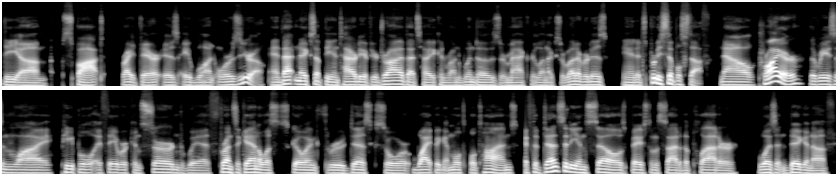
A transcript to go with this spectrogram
the um, spot right there is a 1 or a 0. And that makes up the entirety of your drive. That's how you can run Windows or Mac or Linux or whatever it is. And it's pretty simple stuff. Now, prior, the reason why people, if they were concerned with forensic analysts going through disks or wiping it multiple times, if the density in cells based on the side of the platter wasn't big enough,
